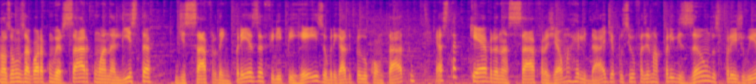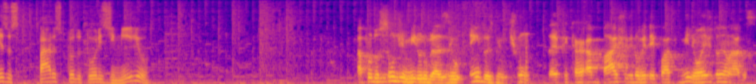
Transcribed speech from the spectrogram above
nós vamos agora conversar com o analista de safra da empresa, Felipe Reis. Obrigado pelo contato. Esta quebra na safra já é uma realidade? É possível fazer uma previsão dos prejuízos para os produtores de milho? A produção de milho no Brasil em 2021 deve ficar abaixo de 94 milhões de toneladas.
